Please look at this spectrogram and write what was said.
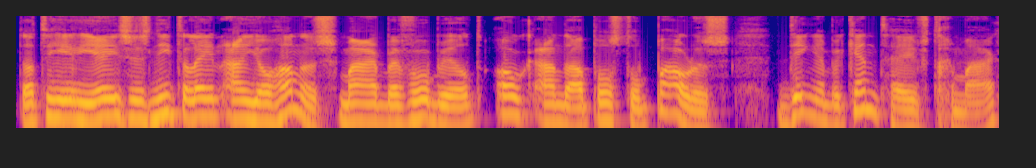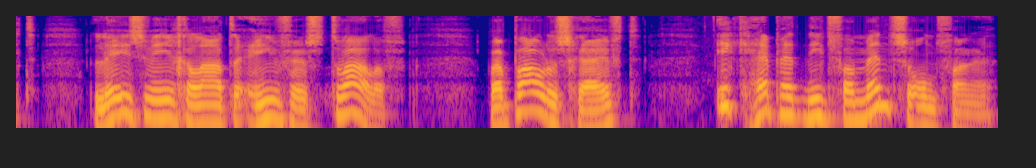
dat de Heer Jezus niet alleen aan Johannes, maar bijvoorbeeld ook aan de apostel Paulus dingen bekend heeft gemaakt, lezen we in Galaten 1 vers 12, waar Paulus schrijft: Ik heb het niet van mensen ontvangen,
